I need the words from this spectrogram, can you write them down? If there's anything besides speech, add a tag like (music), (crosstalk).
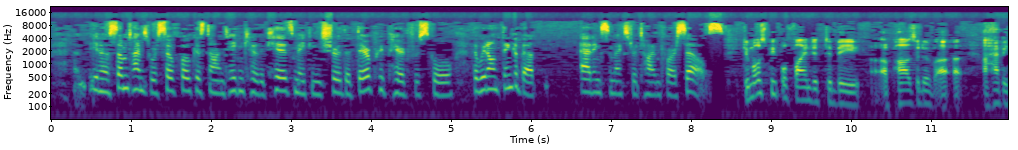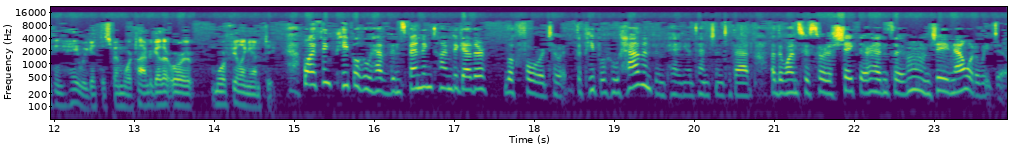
You know, sometimes we're so focused on taking care of the kids, making sure that they're prepared for school, that we don't think about adding some extra time for ourselves. Do most people find it to be a positive, a, a, happy thing, hey, we get to spend more time together, or more feeling empty? Well, I think people who have been spending time together look forward to it. The people who haven't been paying attention to that are the ones who sort of shake their head and say, hmm, gee, now what do we do?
